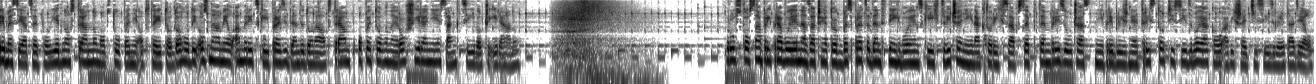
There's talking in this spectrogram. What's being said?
Tri mesiace po jednostrannom odstúpení od tejto dohody oznámil americký prezident Donald Trump opätovné rozšírenie sankcií voči Iránu. Rusko sa pripravuje na začiatok bezprecedentných vojenských cvičení, na ktorých sa v septembri zúčastní približne 300 tisíc vojakov a vyše tisíc lietadiel.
